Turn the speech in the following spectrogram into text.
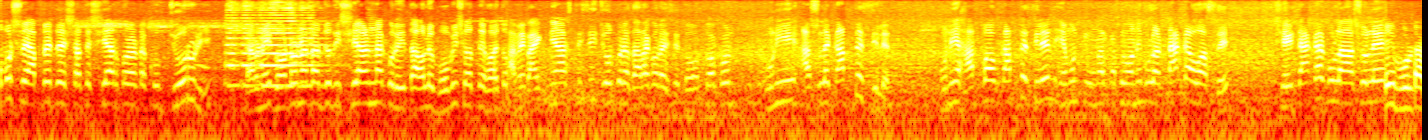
অবশ্যই আপনাদের সাথে শেয়ার করাটা খুব জরুরি। কারণ এই ঘটনাটা যদি শেয়ার না করি, তাহলে ভবিষ্যতে হয়তো আমি বাইক নিয়ে আসতেছি, জোর করে দাঁড়া করাইছে। তো তখন উনি আসলে কাঁপতেছিলেন উনি হাত পাও কাঁপতেছিলেন এমনকি ওনার কাছে অনেকগুলো টাকাও আছে। সেই টাকাগুলো আসলে এই ভুলটা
